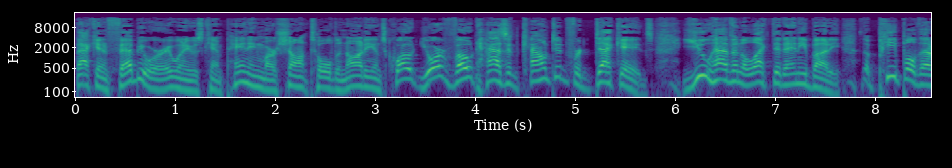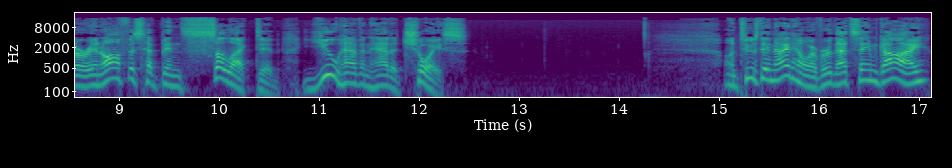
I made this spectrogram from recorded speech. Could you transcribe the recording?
Back in February, when he was campaigning, Marchant told an audience, quote, Your vote hasn't counted for decades. You haven't elected anybody. The people that are in office have been selected. You haven't had a choice. On Tuesday night, however, that same guy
